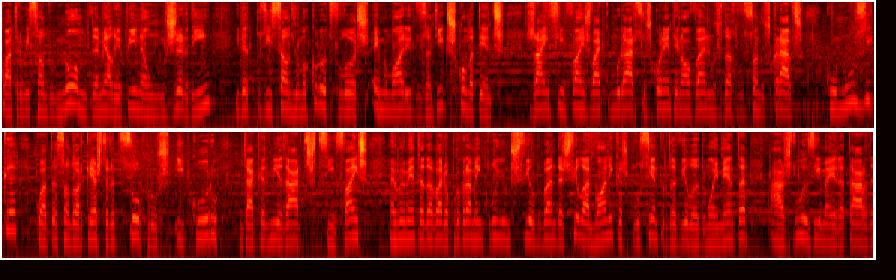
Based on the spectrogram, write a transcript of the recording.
com a atribuição do nome de Amélia Pina, um jardim, e da deposição de uma coroa de flores em memória dos antigos combatentes. Já em Sinfãs vai comemorar-se os 49 anos da Revolução dos Cravos com música, com a atuação da Orquestra de Sopros e Coro da Academia de Artes de Sinfãs. Em Moimenta da Beira o programa inclui um desfile de bandas filarmónicas pelo centro da vila de Moimenta às duas e meia da tarde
